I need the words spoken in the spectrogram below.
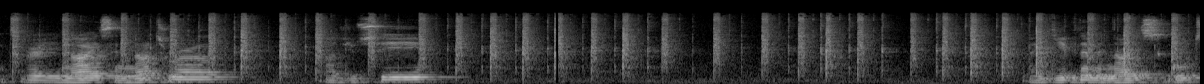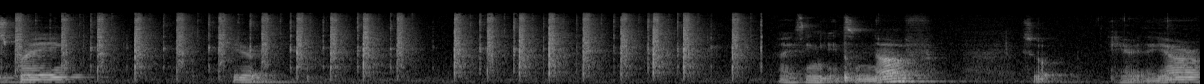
It's very nice and natural as you see. I give them a nice good spray here. I think it's enough. So here they are.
